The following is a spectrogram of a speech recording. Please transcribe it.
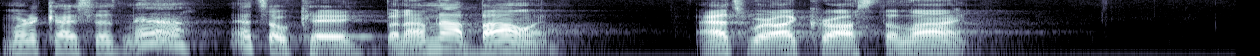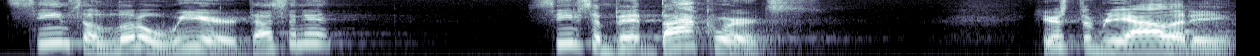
Mordecai says, Nah, that's okay, but I'm not bowing. That's where I cross the line. Seems a little weird, doesn't it? Seems a bit backwards. Here's the reality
